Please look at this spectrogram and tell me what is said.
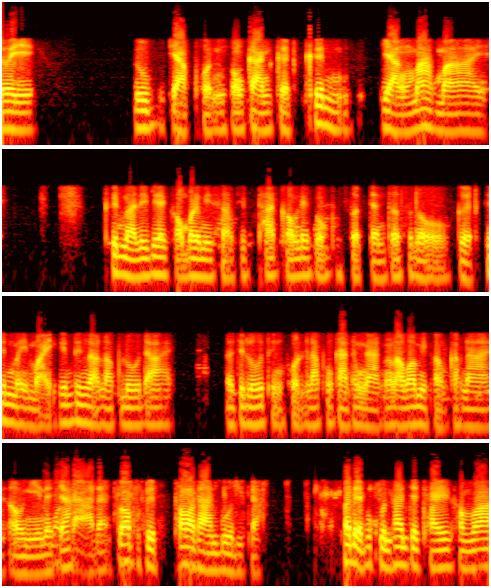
โดย ดูจากผลของการเกิดขึ้นอย่างมากมาย ขึ้นมาเรื่อยๆของบารมีสามสิบทัศน์ของเรียกหลวงปู่สดจันทสโลเกิดขึ้นใหม่ ๆ ขึ้นซึ่งเรารับรู้ได้ เราจะรู้ถึงผลลัพธ์ของการทำงานของเราว่ามีความกำนาเอาอย่างนี้นะจ๊ะก็คือท่อทานบุญจ้ะพระเดชพระคุณท่านจะใช้คำว่า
